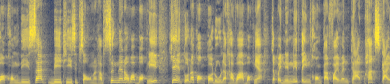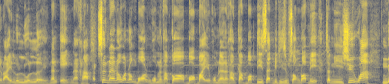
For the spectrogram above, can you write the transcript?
บล็อกของ DZBT12 นะครับซึ่งแน่นอนว่าบล็อกนี้ที่เห็นตัวหน้ากล่องก็รู้แล้วครับว่าบล็อกเนี้ยจะไปเน้นในธีมของการไฟแวนการ์ดภาคสกายไรท์ล้วนๆเลยนั่นเองนะครับซึ่งแน่นอนว่าน้องบอสของผมนะครับก็บอกใบให้ผมแล้วนะครับกับบล็อก DZBT12 รอบนี้จะมีชื่อว่าเม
